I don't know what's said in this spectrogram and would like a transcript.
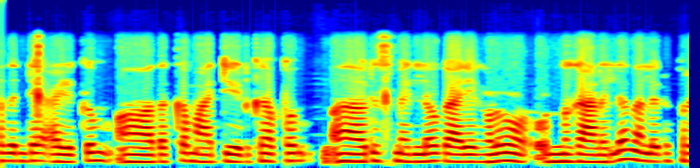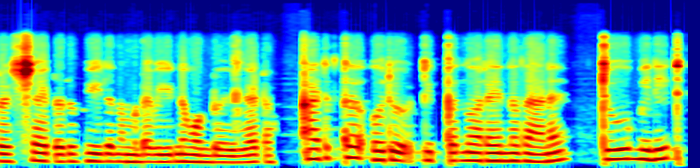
അതിന്റെ അഴുക്കും അതൊക്കെ മാറ്റിയെടുക്കുക. അപ്പം ഒരു സ്മെല്ലോ കാര്യങ്ങളോ ഒന്നും കാണില്ല. നല്ലൊരു ഫ്രഷ് ആയിട്ടൊരു ഫീൽ നമ്മുടെ വീടിന് കൊണ്ടുവരും കേട്ടോ. അടുത്ത ഒരു ടിപ്പ് എന്ന് പറയുന്നതാണ് ടു മിനിറ്റ്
